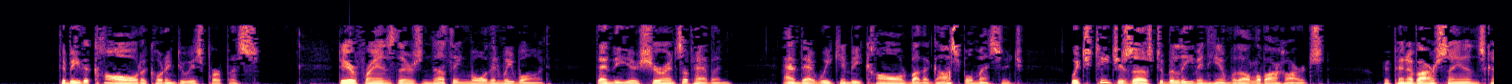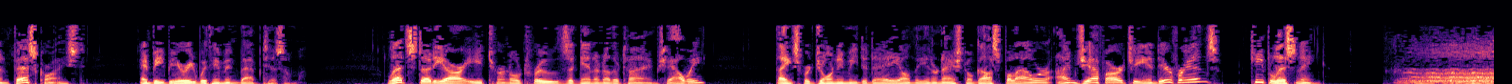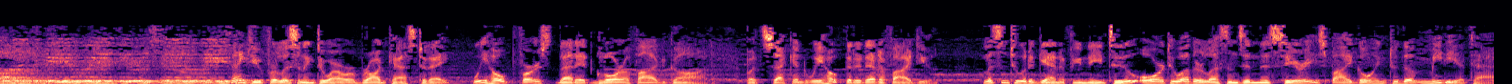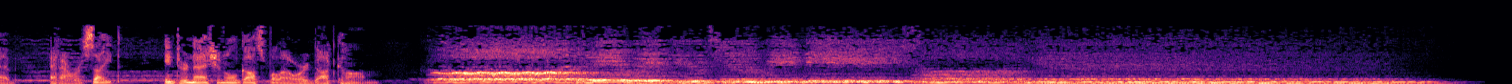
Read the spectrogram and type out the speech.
to be the called according to His purpose. Dear friends, there's nothing more than we want than the assurance of heaven and that we can be called by the gospel message which teaches us to believe in Him with all of our hearts, repent of our sins, confess Christ, and be buried with Him in baptism. Let's study our eternal truths again another time, shall we? Thanks for joining me today on the International Gospel Hour. I'm Jeff Archie, and dear friends, keep listening. Thank you for listening to our broadcast today. We hope first that it glorified God, but second, we hope that it edified you. Listen to it again if you need to, or to other lessons in this series by going to the Media tab at our site, internationalgospelhour.com.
